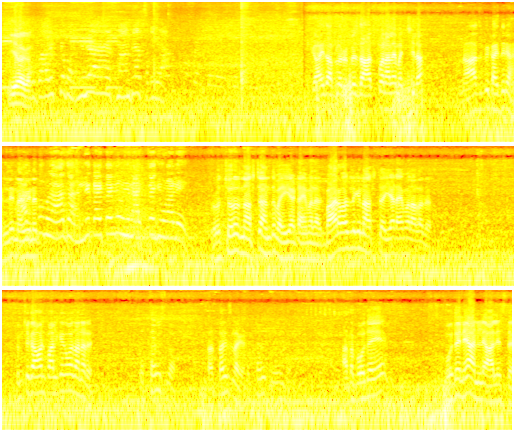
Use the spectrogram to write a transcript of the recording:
हे बघा. आपला रुपेश आज पण आलाय मच्छीला. आज बी काहीतरी आणले नवीनच. म्हणजे नाश्ता घेऊन आले. रोजच्या रोज नाश्ता आणतो भाई या टायमाला बारा वाजले की नाश्ता या टायमाला आला तर. तुमच्या गावात पालखी केव्हा जाणार आहे? सत्तावीसला. सत्तावीसला का? सत्तावीस आता बोधे आहे बोधे नाही आणले आलेच तर.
